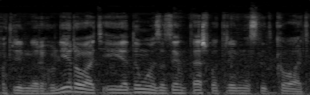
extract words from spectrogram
потрібно регулювати, і я думаю, за цим теж потрібно слідкувати.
